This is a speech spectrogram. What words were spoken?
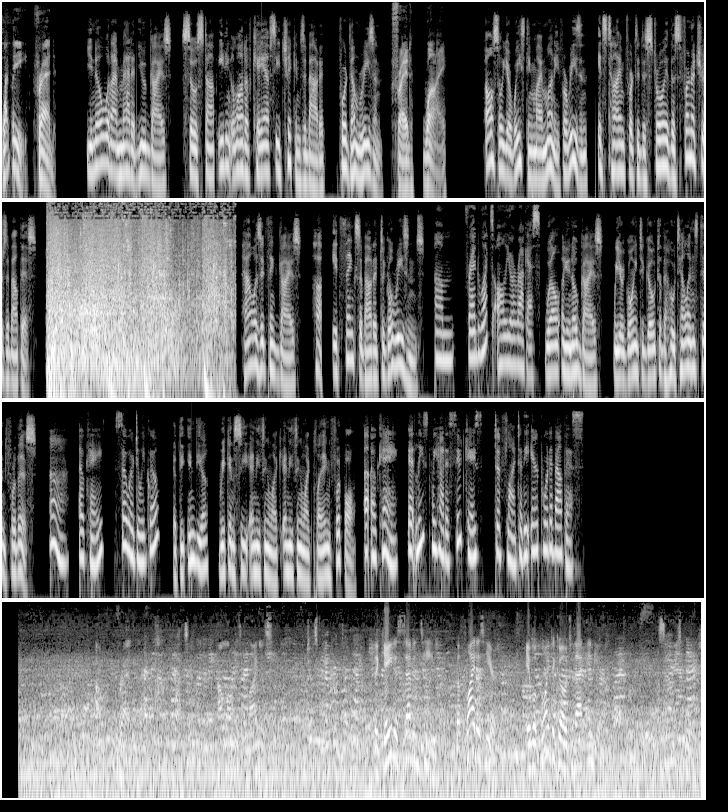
What the, Fred? You know what I'm mad at you guys, so stop eating a lot of KFC chickens about it, for dumb reason. Fred, why? Also you're wasting my money for reason, it's time for to destroy this furnitures about this. How is it think guys, huh, it thinks about it to go reasons. Um, Fred what's all your ruckus? Well uh, you know guys, we are going to go to the hotel instant for this. Uh, okay, so where do we go? At the India, we can see anything like anything like playing football. Uh, okay, at least we had a suitcase, to fly to the airport about this. Oh, Fred. What? How long is the line is? Just wait until The gate is 17. The flight is here. It will going to go to that India. sounds good.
